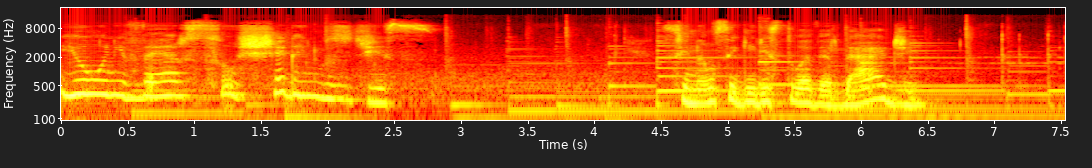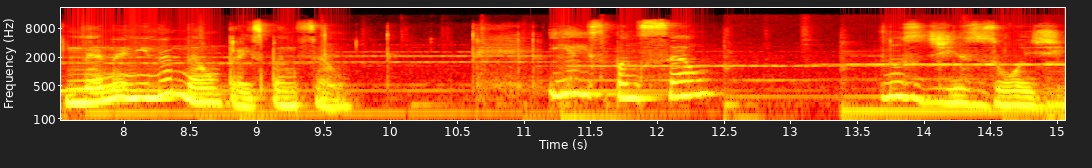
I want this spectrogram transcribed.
E o universo chega e nos diz: se não seguires tua verdade, nananina não para expansão. E a expansão nos diz hoje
